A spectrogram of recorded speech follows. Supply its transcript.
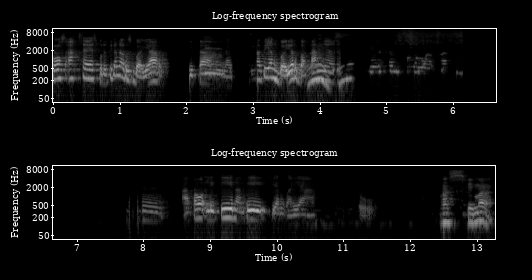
close access, berarti kan harus bayar kita. Nah, nanti yang bayar Batannya. Hmm. Atau LIPI nanti yang bayar. Mas Vima,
